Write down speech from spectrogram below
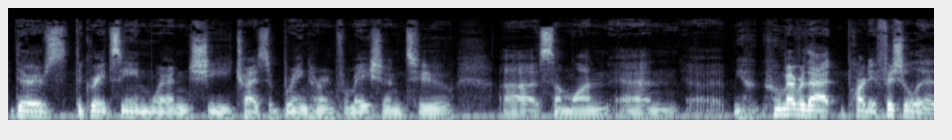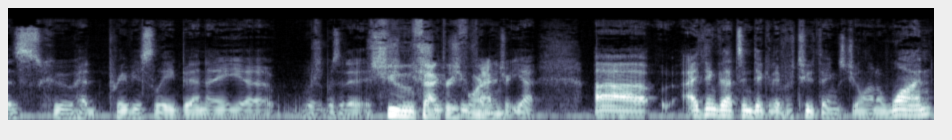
there's the great scene when she tries to bring her information to uh, someone, and uh, whomever that party official is, who had previously been a uh, was, was, it a shoe, factory shoe, foreman? Factory, yeah. Uh, I think that's indicative of two things, Juliana. One,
